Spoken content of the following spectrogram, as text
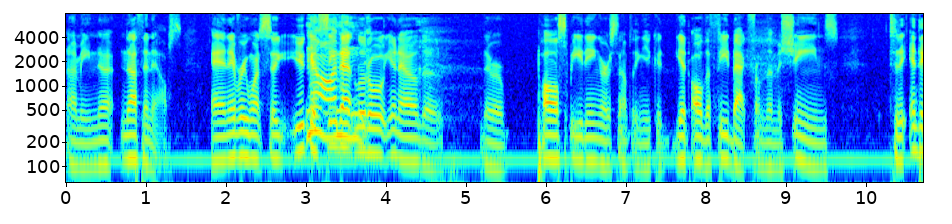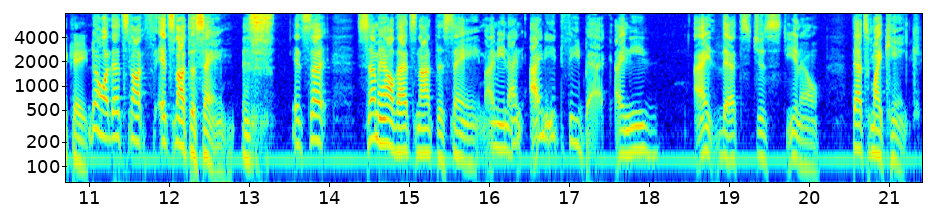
I mean, no, nothing else. And every once so you can No, see I that mean- little, you know, the their pulse beating or something. You could get all the feedback from the machines to indicate. No, that's not. It's not the same. It's it's not, somehow that's not the same. I mean, I I need feedback. I need. I that's just you know that's my kink.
